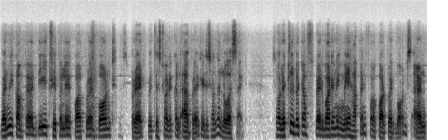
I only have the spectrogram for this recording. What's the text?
when we compare the AAA corporate bond spread with historical average, it is on the lower side. So a little bit of spread widening may happen for corporate bonds and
